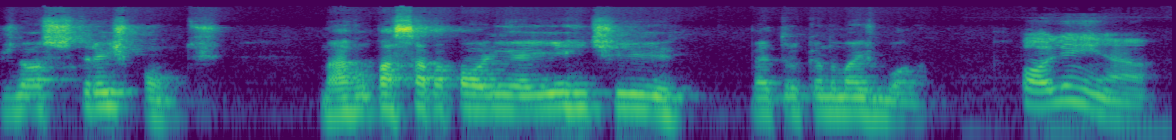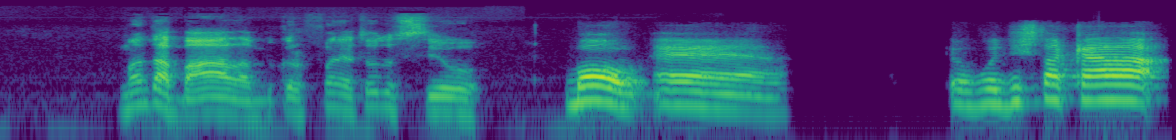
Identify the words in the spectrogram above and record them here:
os nossos três pontos. Mas vou passar para a Paulinha aí e a gente vai trocando mais bola. Paulinha, manda bala, o microfone é todo seu. Bom, é, eu vou destacar.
